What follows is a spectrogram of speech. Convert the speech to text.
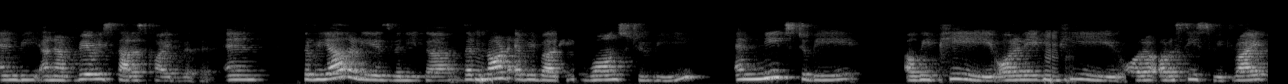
and be and are very satisfied with it. And the reality is, Vinita, that not everybody wants to be and needs to be a VP or an AVP mm-hmm. or, a, or a C-suite, right?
